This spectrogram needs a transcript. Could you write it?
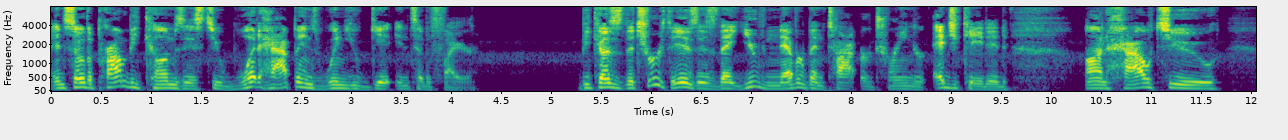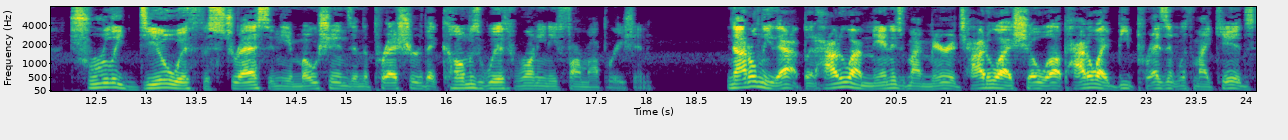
And so the problem becomes is to what happens when you get into the fire. Because the truth is is that you've never been taught or trained or educated on how to truly deal with the stress and the emotions and the pressure that comes with running a farm operation. Not only that, but how do I manage my marriage? How do I show up? How do I be present with my kids?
